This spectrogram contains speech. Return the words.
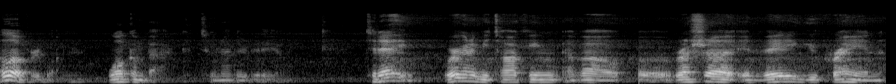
Hello everyone, welcome back to another video. Today we're going to be talking about uh, Russia invading Ukraine.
